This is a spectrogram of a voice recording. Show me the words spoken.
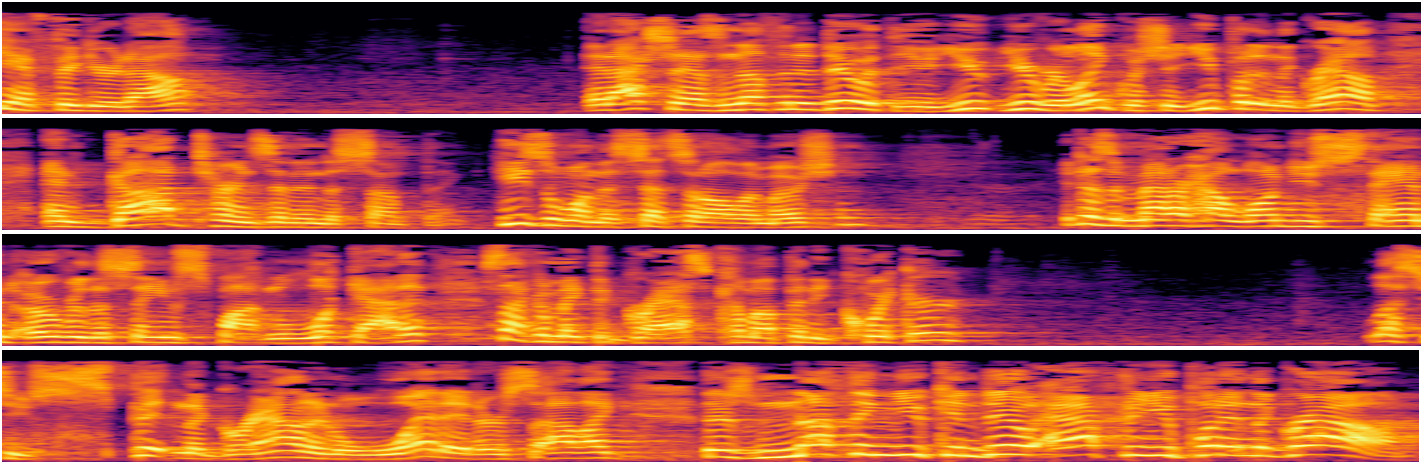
Can't figure it out. It actually has nothing to do with you. You, you relinquish it, you put it in the ground, and God turns it into something. He's the one that sets it all in motion. It doesn't matter how long you stand over the same spot and look at it. It's not going to make the grass come up any quicker. Unless you spit in the ground and wet it or so. Like, there's nothing you can do after you put it in the ground.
